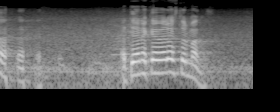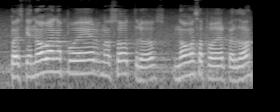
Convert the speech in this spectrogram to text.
Tiene que ver esto, hermanos pues que no van a poder nosotros, no vamos a poder, perdón,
